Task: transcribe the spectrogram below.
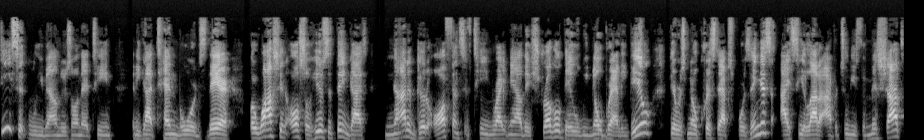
decent rebounders on that team, and he got 10 boards there. But Washington also, here's the thing, guys, not a good offensive team right now. They struggled. There will be no Bradley Beal. There is no Kristaps Porzingis. I see a lot of opportunities for missed shots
